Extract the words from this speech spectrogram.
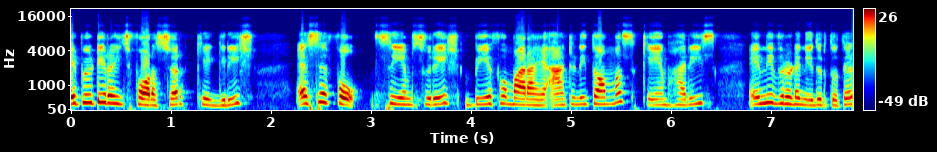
deputy range forester K Gireesh S F O C M Suresh B F ഒമാരായ ആന്റണി തോമസ് കെ എം ഹരീസ് എന്നിവരുടെ നേതൃത്വത്തിൽ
